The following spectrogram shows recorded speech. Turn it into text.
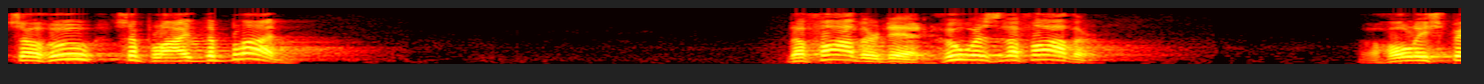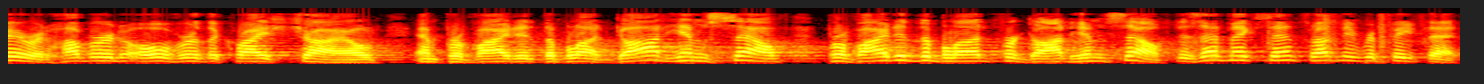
So who supplied the blood? The Father did. Who was the Father? The Holy Spirit hovered over the Christ child and provided the blood. God Himself provided the blood for God Himself. Does that make sense? Let me repeat that.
